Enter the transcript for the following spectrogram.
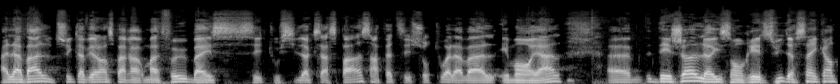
À Laval, tu sais que la violence par arme à feu, ben c'est aussi là que ça se passe. En fait, c'est surtout à Laval et Montréal. déjà, là, ils ont réduit de 50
